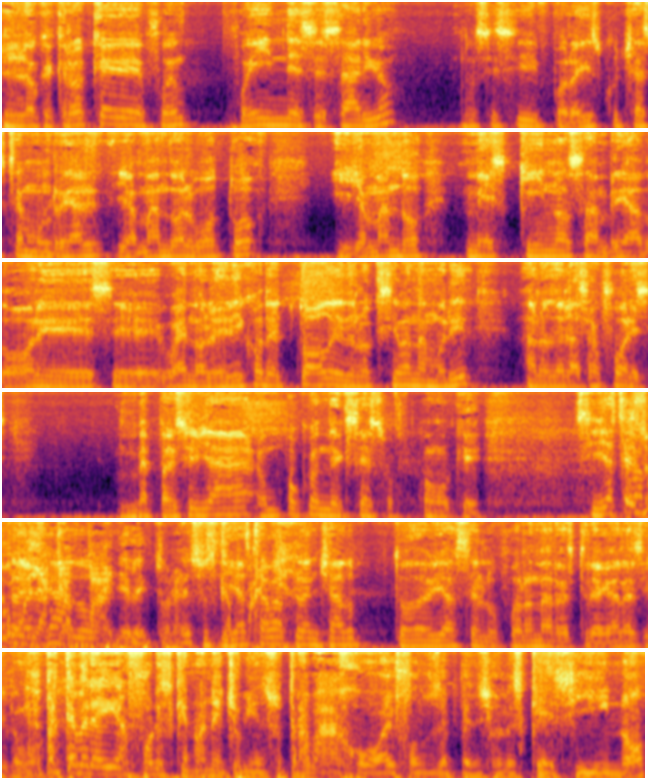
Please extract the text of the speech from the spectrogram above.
Lo que creo que fue, fue innecesario, no sé si por ahí escuchaste a Monreal llamando al voto y llamando mezquinos, hambreadores, eh, bueno, le dijo de todo y de lo que se iban a morir a los de las Afores. Me pareció ya un poco en exceso, como que si ya estaba Eso planchado, campaña electoral, eso es si ya estaba planchado, todavía se lo fueron a restregar así como... Aparte, a ver, hay afores que no han hecho bien su trabajo, hay fondos de pensiones que sí, ¿no?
